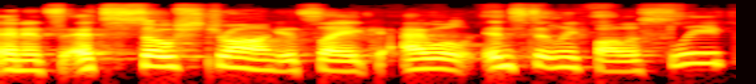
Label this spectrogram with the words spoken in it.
And it's it's so strong. It's like I will instantly fall asleep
